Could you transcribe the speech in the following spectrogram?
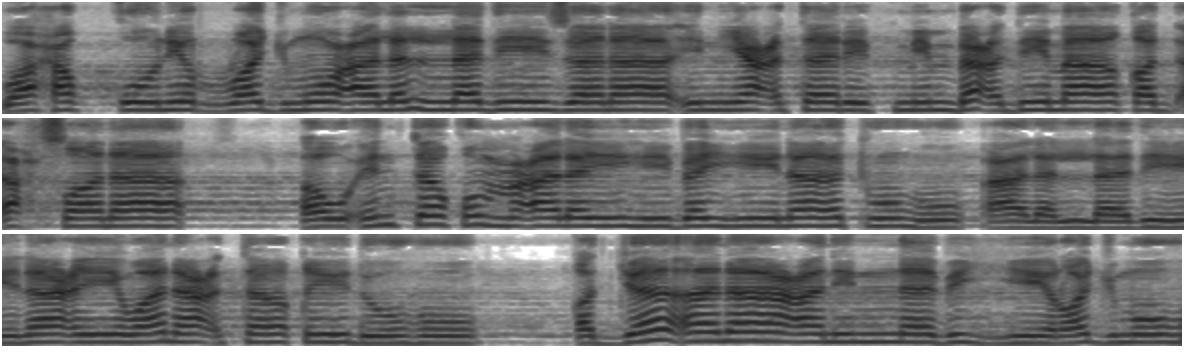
وحق الرجم على الذي زنى إن يعترف من بعد ما قد أحصنا أو إن تقم عليه بيناته على الذي نعي ونعتقده. قد جاءنا عن النبي رجمه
